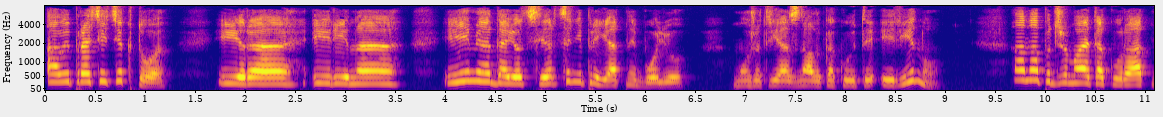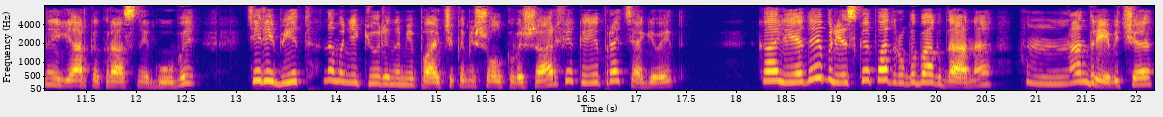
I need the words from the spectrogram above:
А вы, простите, кто?» «Ира... Ирина...» Имя отдает сердце неприятной болью. «Может, я знала какую-то Ирину?» Она поджимает аккуратные ярко-красные губы, теребит на маникюренными пальчиками шелковый шарфик и протягивает. «Коллега и близкая подруга Богдана, хм, Андреевича.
